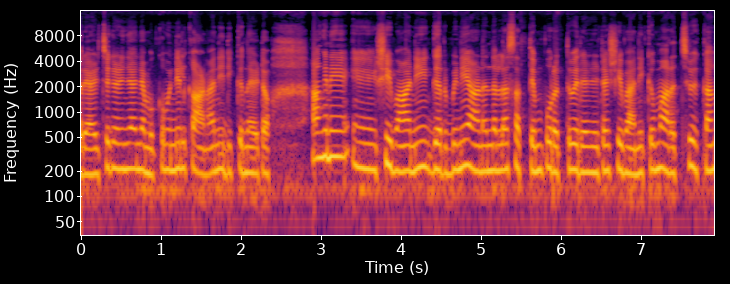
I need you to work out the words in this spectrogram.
ഒരാഴ്ച കഴിഞ്ഞാൽ നമുക്ക് മുന്നിൽ കാണാനിരിക്കുന്ന കേട്ടോ. അങ്ങനെ ശിവാനി ഗർഭിണിയാണെന്നുള്ള സത്യം പുറത്തു വരാനായിട്ട് ശിവാനിക്ക് മറച്ചു വെക്കാൻ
